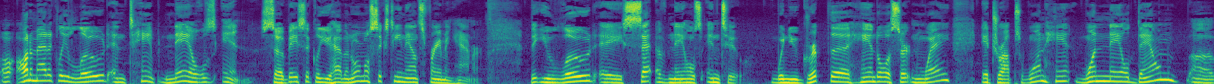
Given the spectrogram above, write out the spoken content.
automatically load and tamp nails in. So basically, you have a normal 16 ounce framing hammer that you load a set of nails into when you grip the handle a certain way, it drops one hand, one nail down uh,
